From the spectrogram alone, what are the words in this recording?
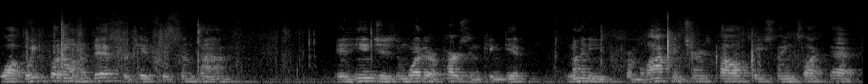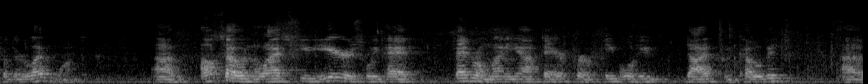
What we put on a death certificate sometimes, it hinges on whether a person can get money from life insurance policies, things like that for their loved ones. Um, Also, in the last few years, we've had federal money out there for people who died from COVID. Uh,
